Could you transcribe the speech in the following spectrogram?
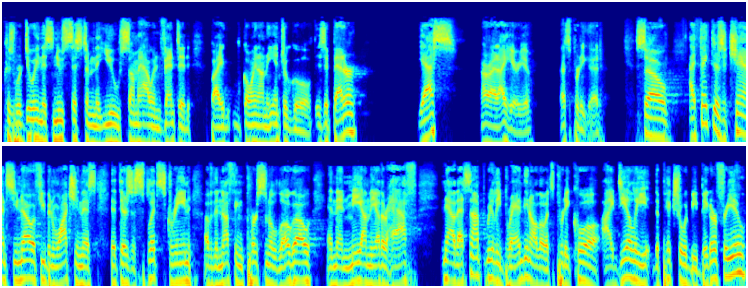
Because we're doing this new system that you somehow invented by going on the Integral. Is it better? Yes? All right, I hear you. That's pretty good. So I think there's a chance, you know, if you've been watching this, that there's a split screen of the Nothing Personal logo and then me on the other half. Now that's not really branding, although it's pretty cool. Ideally, the picture would be bigger for you.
